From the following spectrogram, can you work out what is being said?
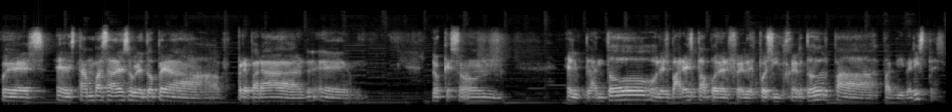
pues, eh, estan basades sobretot per a preparar eh, lo que són el plantó o les vares per poder fer després injertos per viveristes.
